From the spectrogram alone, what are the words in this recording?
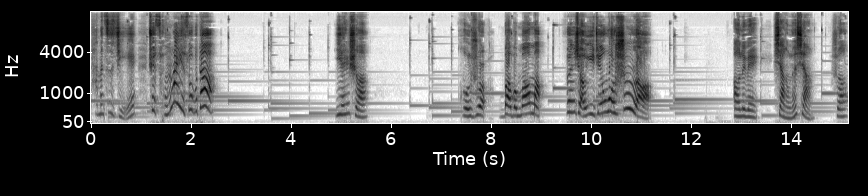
他们自己却从来也做不到。”烟说：“可是爸爸妈妈分享一间卧室啊。”奥利维想了想，说：“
